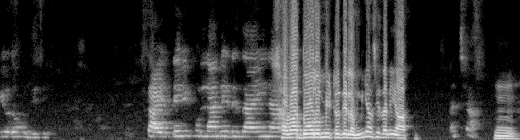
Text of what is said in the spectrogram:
ਵੀ ਉਦੋਂ ਹੁੰਦੀ ਸੀ। ਸਾਈਡ ਤੇ ਵੀ ਫੁੱਲਾਂ ਦੇ ਡਿਜ਼ਾਈਨ ਆ। ਸਵਾ 2 ਮੀਟਰ ਦੇ ਲੰਮੀਆਂ ਸੀ ਤਾਂ ਨਹੀਂ ਆ ਅੱਛਾ। ਹੂੰ।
